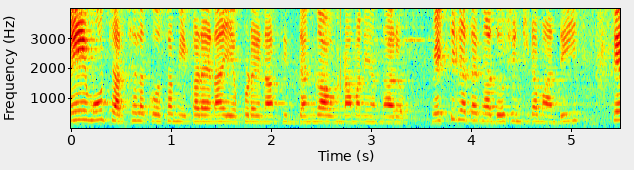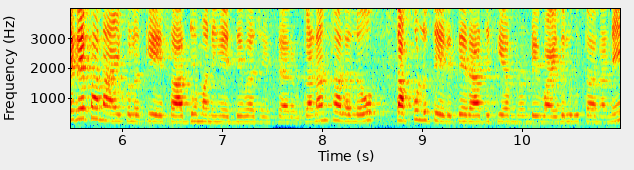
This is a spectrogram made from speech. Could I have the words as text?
మేము చర్చల కోసం ఎక్కడైనా ఎప్పుడైనా సిద్ధంగా ఉన్నామని అన్నారు. వ్యక్తిగతంగా దూషించడం అది తెదేపా నాయకులకే సాధ్యమని ఎద్దేవా చేశారు. గణాంకాలలో తప్పులు తేలితే రాజకీయం నుండి వైదొలుగుతానని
